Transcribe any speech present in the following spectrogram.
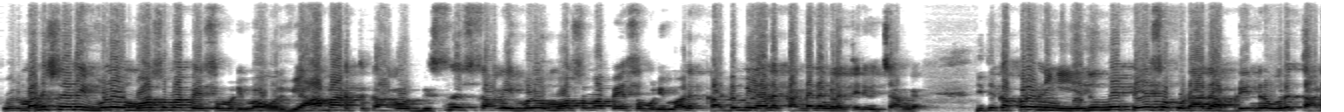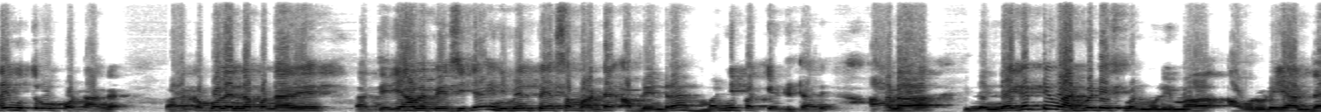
ஒரு மனுஷனால இவ்வளவு மோசமா பேச முடியுமா? ஒரு வியாபாரத்துக்காக ஒரு பிசினஸ்க்காக இவ்வளவு மோசமா பேச முடியுமான்னு கடுமையான கண்டனங்களை தெரிவிச்சாங்க. இதுக்கப்புறம் நீங்க எதுவுமே பேசக்கூடாது அப்படின்ற ஒரு தடை உத்தரவு போட்டாங்க. வழக்கம் போல என்ன பண்ணாரு? நான் தெரியாம பேசிட்டேன் இனிமேல் பேச மாட்டேன் அப்படின்ற மன்னிப்பை கேட்டுட்டாரு. ஆனா இந்த நெகட்டிவ் அட்வர்டைஸ்மெண்ட் மூலியமா அவருடைய அந்த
